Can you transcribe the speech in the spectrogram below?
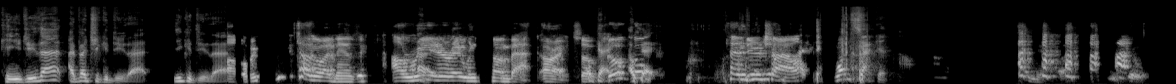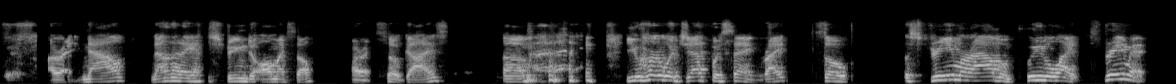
Can you do that? I bet you could do that. You could do that. Oh, we, can talk about Danzig. I'll reiterate right. when you come back. All right. So okay, go, go. Okay. Tend to your child. One second. all right. Now, now that I got the stream to all myself. All right. So, guys, um, you heard what Jeff was saying, right? So, the stream or album, Flee the Light, stream it.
